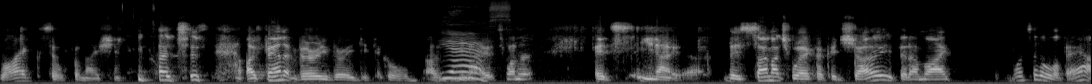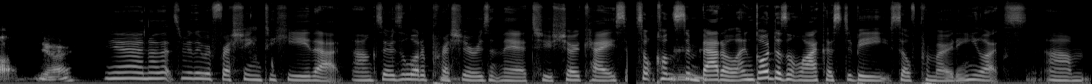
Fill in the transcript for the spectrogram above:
like self promotion. I just I found it very very difficult. I, You know, it's one of the, it's you know there's so much work I could show but I'm like, what's it all about? You know. Yeah, no, that's really refreshing to hear that because there's a lot of pressure, isn't there, to showcase. It's a constant battle, and God doesn't like us to be self-promoting. He likes, um,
